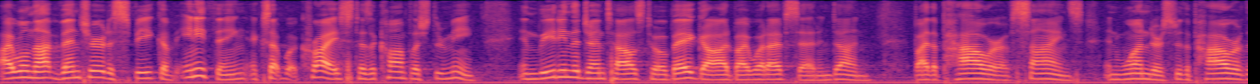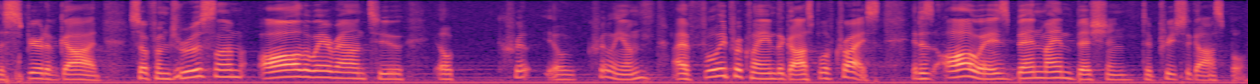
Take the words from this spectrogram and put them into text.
I will not venture to speak of anything except what Christ has accomplished through me in leading the Gentiles to obey God by what I have said and done by the power of signs and wonders through the power of the Spirit of God. So from Jerusalem all the way around to Illyricum, I have fully proclaimed the gospel of Christ. It has always been my ambition to preach the gospel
